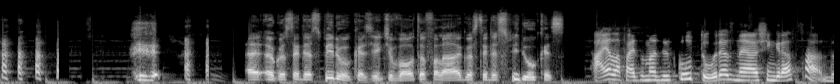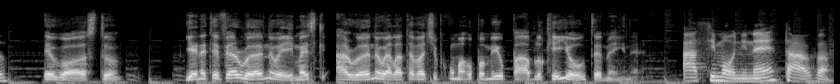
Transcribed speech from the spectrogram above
É, Eu gostei das perucas, gente. Volto a falar, gostei das perucas. Ah, ela faz umas esculturas, né? Eu acho engraçado. Eu gosto. E ainda teve a Runaway, mas a Runaway ela tava tipo com uma roupa meio Pablo K.O. também, né? A Simone, né? Tava.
